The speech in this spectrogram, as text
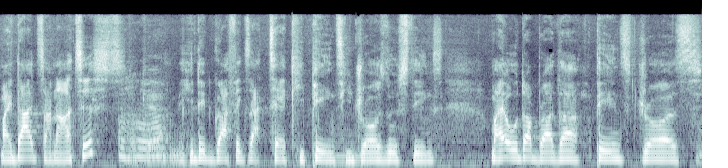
My dad's an artist. Okay. Um, He did graphics at Tech. He paints, he draws those things. My older brother paints, draws,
